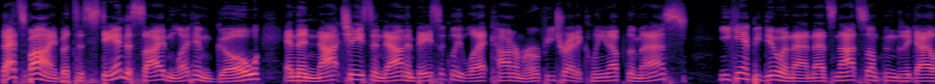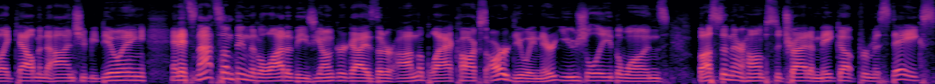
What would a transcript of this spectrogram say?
that's fine. But to stand aside and let him go and then not chase him down and basically let Connor Murphy try to clean up the mess, you can't be doing that. And that's not something that a guy like Calvin DeHaan should be doing. And it's not something that a lot of these younger guys that are on the Blackhawks are doing. They're usually the ones busting their humps to try to make up for mistakes.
